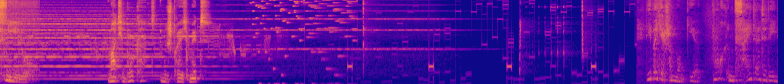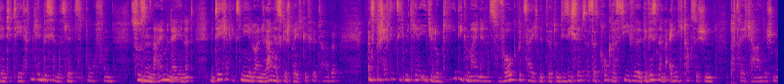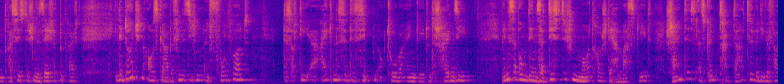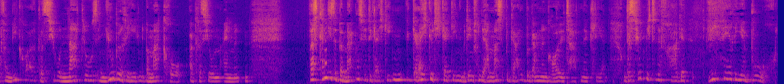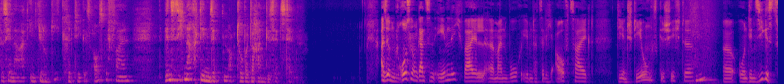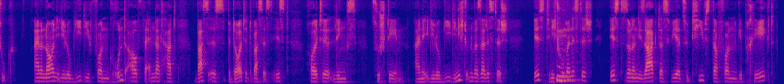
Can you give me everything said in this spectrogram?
Ex Nihilo. Martin Burkhardt im Gespräch mit Lieber Jascha Monk, Ihr Buch im Zeitalter der Identität hat mich ein bisschen an das letzte Buch von Susan Nyman erinnert, mit der ich auf Ex Nihilo ein langes Gespräch geführt habe. Und es beschäftigt sich mit jener Ideologie, die gemeinhin als Vogue bezeichnet wird und die sich selbst als das progressive Gewissen einer eigentlich toxischen, patriarchalischen und rassistischen Gesellschaft begreift. In der deutschen Ausgabe findet sich nun ein Vorwort, das auf die Ereignisse des 7. Oktober eingeht. Und da schreiben sie, wenn es aber um den sadistischen Mordrausch der Hamas geht, scheint es, als könnten Traktate über die Gefahr von Mikroaggressionen nahtlos in Jubelreden über Makroaggressionen einmünden. Was kann diese bemerkenswerte Gleichgültigkeit gegenüber den von der Hamas begangenen Gräueltaten erklären? Und das führt mich zu der Frage, wie wäre Ihr Buch, das ja eine Art Ideologiekritik ist, ausgefallen, wenn Sie sich nach dem 7. Oktober daran gesetzt hätten? Also im Großen und Ganzen ähnlich, weil äh, mein Buch eben tatsächlich aufzeigt die Entstehungsgeschichte mhm. äh, und den Siegeszug einer neuen Ideologie, die von Grund auf verändert hat, was es bedeutet, was es ist, heute links zu stehen. Eine Ideologie, die nicht universalistisch ist, die nicht mhm. humanistisch ist, sondern die sagt, dass wir zutiefst davon geprägt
